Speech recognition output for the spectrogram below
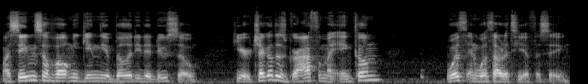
My savings have helped me gain the ability to do so. Here, check out this graph of my income with and without a TFSA.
